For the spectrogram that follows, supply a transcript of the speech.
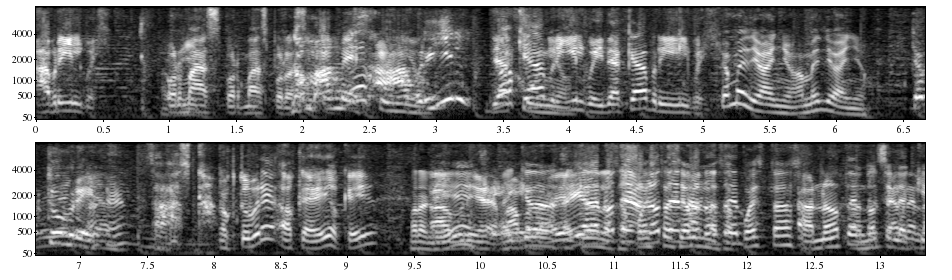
abril, güey. Por Abril. más, por más, por No así. mames, No, junio. ¿abril? De aquí a abril, güey. De aquí a abril, güey. Yo a medio año, a medio año. De octubre. Ajá. Sasca. ¿Octubre? Ok, ok. Órale, Ah, eh, bien, ahí quedan, ahí ahí quedan las anoten, apuestas, se abren las apuestas. anoten, Anótenle aquí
